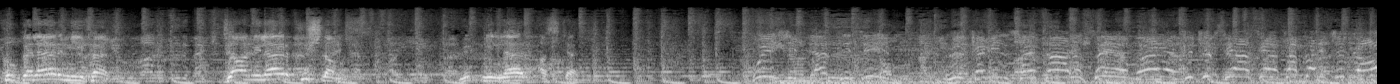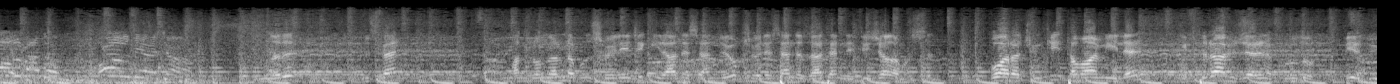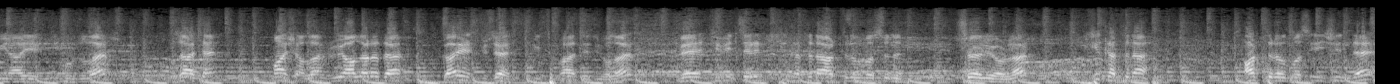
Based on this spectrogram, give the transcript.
Kubbeler miğfer, camiler kışlamız, müminler asker. Bu işin dertlisiyim. Ülkemin sevdalısıyım. Böyle küçük siyasi hesaplar içinde olmadım. Olmayacağım. Bunları lütfen patronlarına bunu söyleyecek irade sende yok. Söylesen de zaten netice alamazsın. Bu ara çünkü tamamıyla iftira üzerine kurulu bir dünyayı kurdular. Zaten maşallah rüyalara da gayet güzel iltifat ediyorlar ve tweetlerin iki katına artırılmasını söylüyorlar. İki katına arttırılması için de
